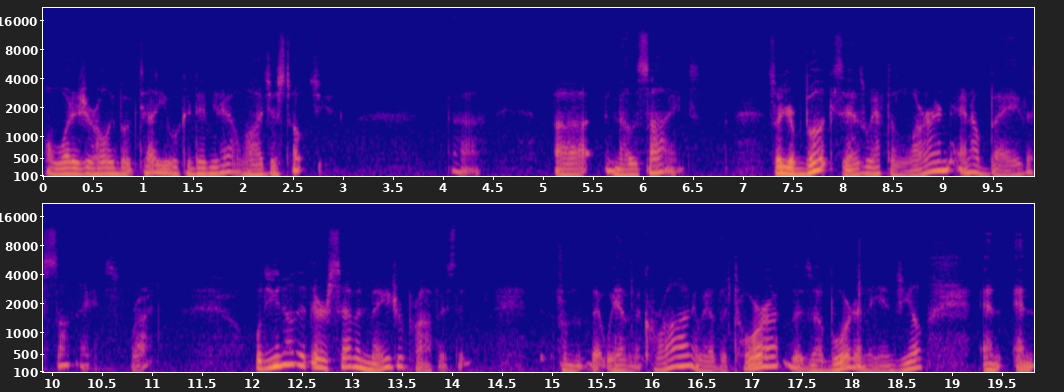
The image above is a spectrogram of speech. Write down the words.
Well, what does your holy book tell you will condemn you to hell? Well, I just told you. Uh, uh, know the signs. So your book says we have to learn and obey the signs, right? Well, do you know that there are seven major prophets that from that we have in the Quran, and we have the Torah, the Zabur, and the Injil, and and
